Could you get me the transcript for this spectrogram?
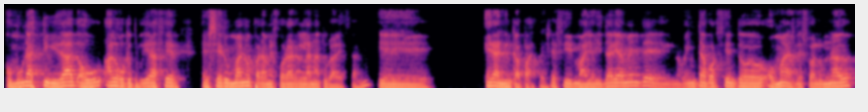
como una actividad o algo que pudiera hacer el ser humano para mejorar la naturaleza. eran incapaces, es decir, mayoritariamente el 90% o más de su alumnado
